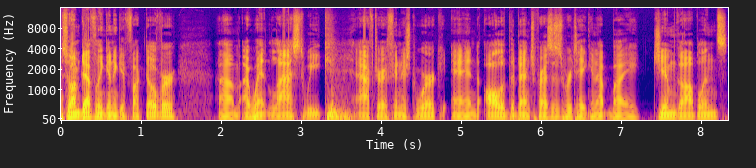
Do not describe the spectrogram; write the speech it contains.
So I'm definitely going to get fucked over. Um, I went last week after I finished work, and all of the bench presses were taken up by gym goblins.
